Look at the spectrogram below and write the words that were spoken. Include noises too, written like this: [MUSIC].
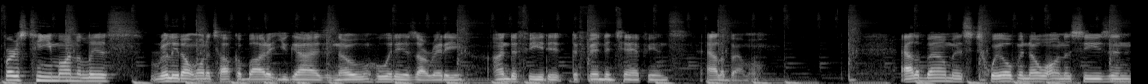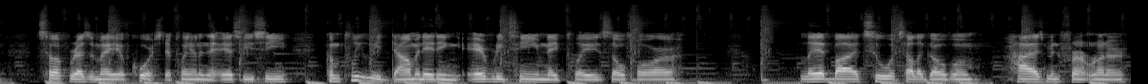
First team on the list, really don't want to talk about it. You guys know who it is already. Undefeated, defending champions, Alabama. Alabama is 12 0 on the season tough resume. Of course, they're playing in the SEC, completely dominating every team they played so far. Led by Tua Tagovailoa, Heisman frontrunner,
